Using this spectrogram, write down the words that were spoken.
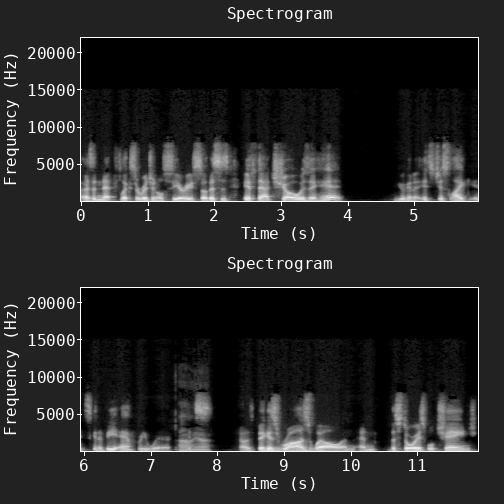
as a Netflix original series. So this is if that show is a hit, you're gonna. It's just like it's gonna be everywhere. Oh, it's, yeah. you know, as big as Roswell, and and the stories will change.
